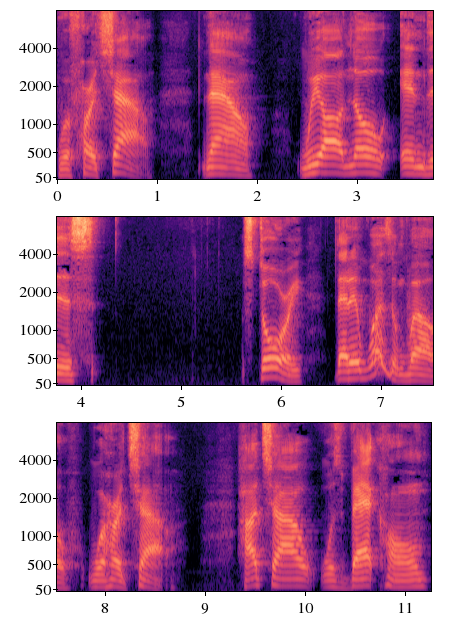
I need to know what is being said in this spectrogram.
with her child. Now, we all know in this story that it wasn't well with her child. Her child was back home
